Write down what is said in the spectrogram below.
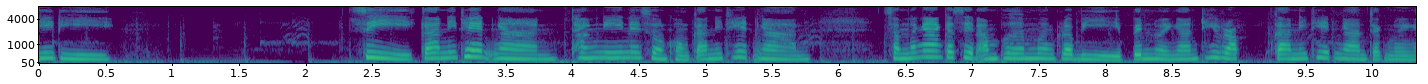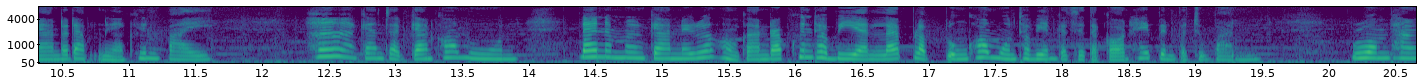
ที่ดี 4. การนิเทศงาน ทั้งนี้ในส่วนของการนิเทศงานสำนักงานเกษตรอำเภอเมืองกระบี่ เป็นหน่วยงานที่รับการนิเทศงานจากหน่วยงานระดับเหนือขึ้นไป 5. การจัดการข้อมูล ได้ดำเนินการในเรื่องของการรับขึ้นทะเบียน และปรับปรุงข้อมูลทะเบียนเกษตรกรให้เป็นปัจจุบัน รวมทั้ง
